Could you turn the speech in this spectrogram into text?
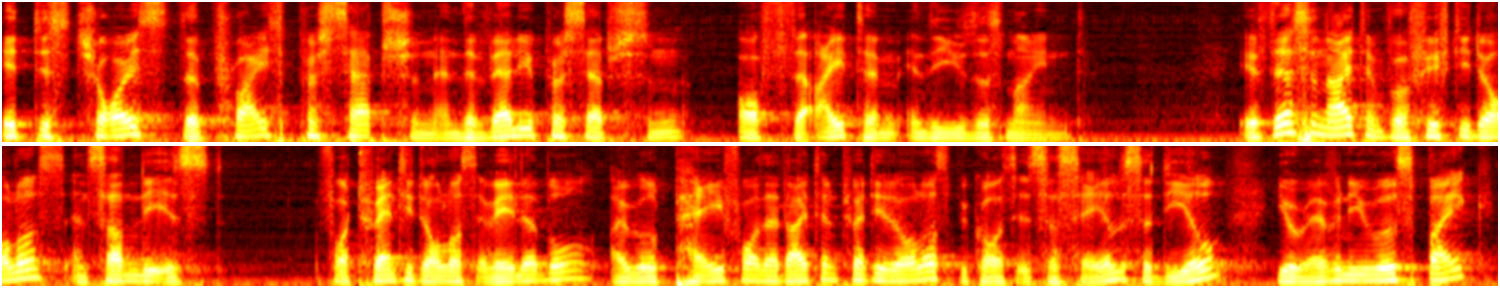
it destroys the price perception and the value perception of the item in the user's mind. If there's an item for $50 and suddenly it's for $20 available, I will pay for that item $20 because it's a sale, it's a deal, your revenue will spike,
